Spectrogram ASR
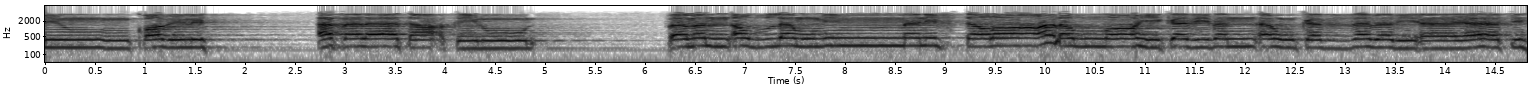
من قبله أفلا تعقلون فمن أظلم ممن افترى على الله كذبا أو كذب بآياته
